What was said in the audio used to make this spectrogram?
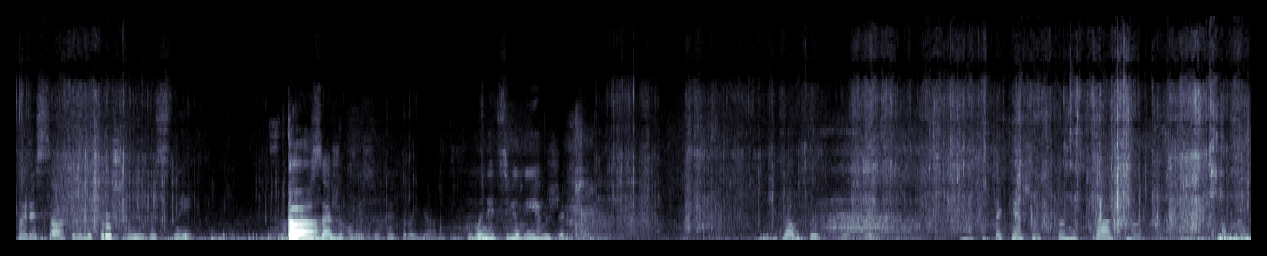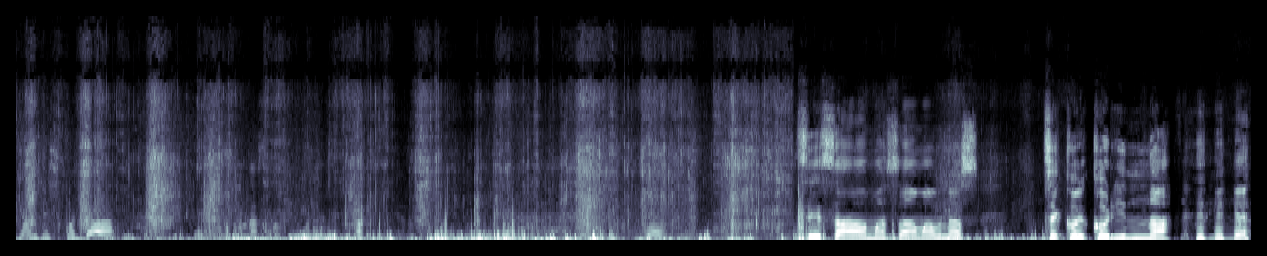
пересаджували, прошлої весни. Так. Пересаджували. Вони цвіли вже. Там тут є. Ну, таке щось то не страшно. А троянди шкода. У нас вони так це сама сама в нас. Це корінна Це корінна,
